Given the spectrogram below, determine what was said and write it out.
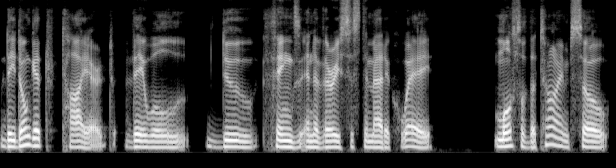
they don't get tired. They will do things in a very systematic way most of the time. So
